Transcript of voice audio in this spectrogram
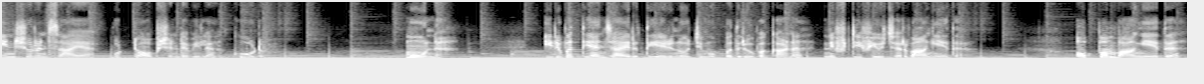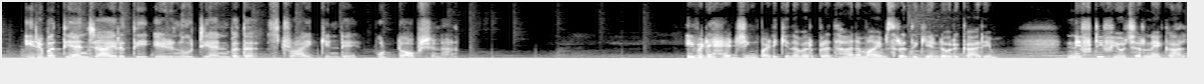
ഇൻഷുറൻസ് ആയ പുട്ട് ഓപ്ഷന്റെ വില കൂടും. മൂന്ന്. ഇരുപത്തിയഞ്ചായിരത്തി എഴുന്നൂറ്റി മുപ്പത് രൂപക്കാണ് നിഫ്റ്റി ഫ്യൂച്ചർ വാങ്ങിയത്. ഒപ്പം വാങ്ങിയത് ഇരുപത്തിയഞ്ചായിരത്തി എഴുന്നൂറ്റി അൻപത് സ്ട്രൈക്കിന്റെ പുട്ട് ഓപ്ഷനാണ്. ഇവിടെ ഹെഡ്ജിംഗ് പഠിക്കുന്നവർ പ്രധാനമായും ശ്രദ്ധിക്കേണ്ട ഒരു കാര്യം നിഫ്റ്റി ഫ്യൂച്ചറിനേക്കാൾ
